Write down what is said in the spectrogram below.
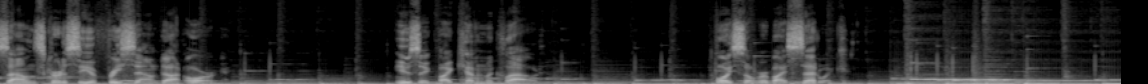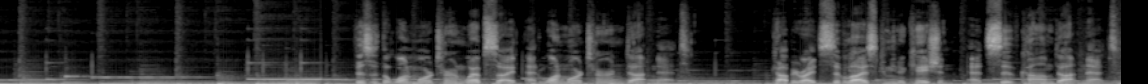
Sounds courtesy of freesound.org. Music by Kevin MacLeod. Voiceover by Sedgwick. Visit the One More Turn website at onemoreturn.net. Copyright Civilized Communication at civcom.net.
